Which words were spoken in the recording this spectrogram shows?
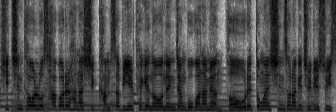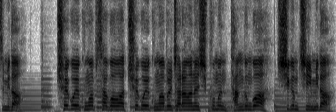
키친타월로 사과를 하나씩 감싸 비닐팩에 넣어 냉장 보관하면 더 오랫동안 신선하게 즐길 수 있습니다. 최고의 궁합 사과와 최고의 궁합을 자랑하는 식품은 당근과 시금치입니다.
